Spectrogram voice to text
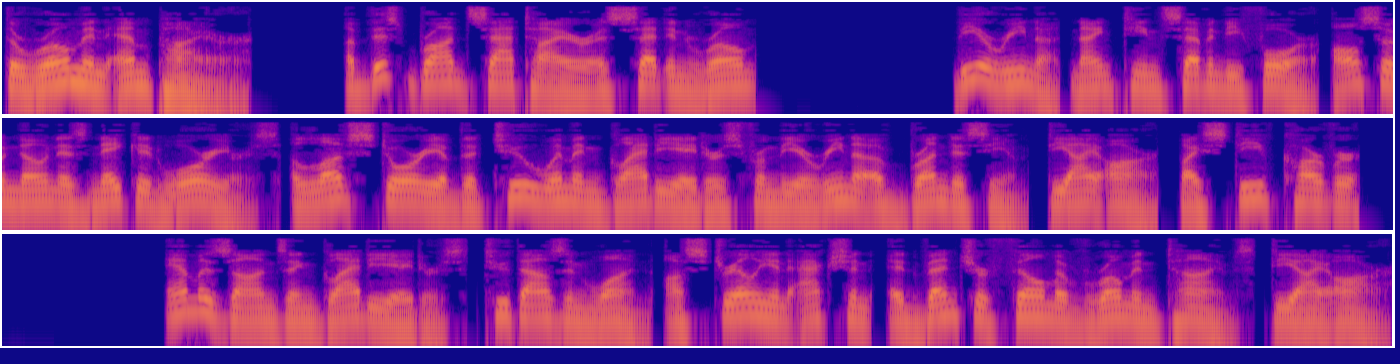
"'The Roman Empire' of this broad satire is set in Rome the Arena 1974, also known as Naked Warriors a love story of the two women gladiators from the Arena of Brundisium, DIR, by Steve Carver Amazons and Gladiators 2001 Australian action, adventure film of Roman times DIR.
